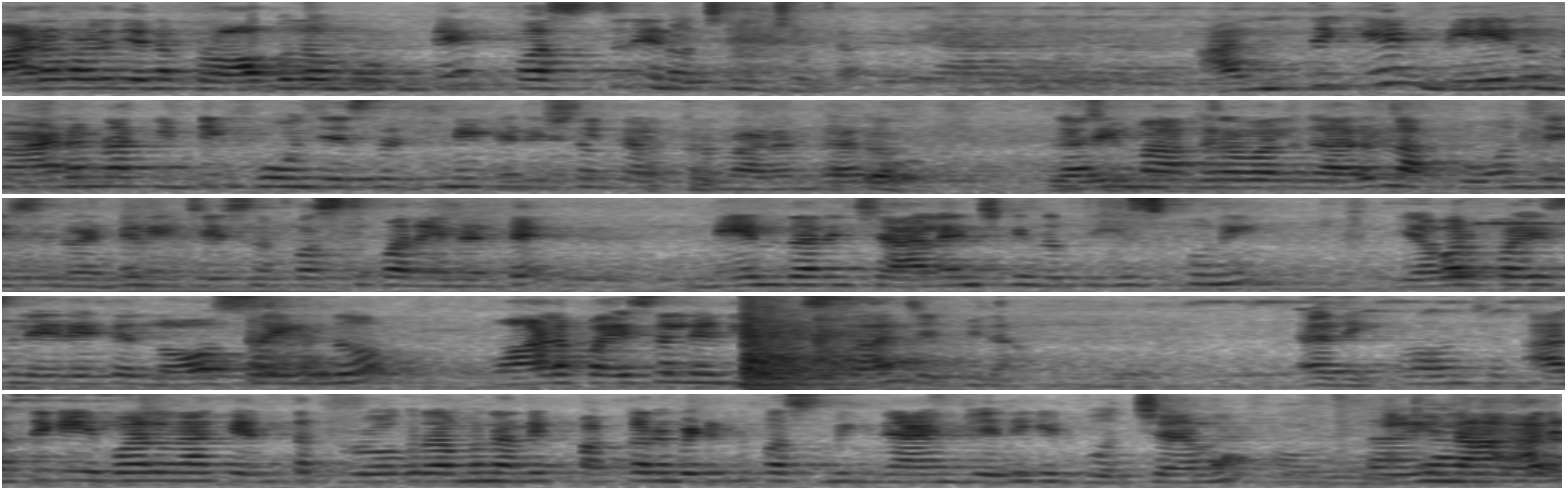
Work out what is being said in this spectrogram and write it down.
ఆడవాళ్ళది ఏదైనా ప్రాబ్లం ఉంటే ఫస్ట్ నేను వచ్చి నించుంటా. అందుకే నేను మేడం నాకు ఇంటికి ఫోన్ చేసిన వెంటనే అడిషనల్ కలెక్టర్ మేడం గారు గరిమా అగ్రవాల్ గారు నాకు ఫోన్ చేసిన వెంటనే నేను చేసిన ఫస్ట్ పని ఏంటంటే నేను దాన్ని ఛాలెంజ్ కింద తీసుకుని ఎవరి పైసలు ఏదైతే లాస్ అయిందో వాళ్ళ పైసలు నేను ఇప్పిస్తా అని చెప్పిన. అది. అందుకే ఇవాళ నాకు ఎంత ప్రోగ్రామ్ అన్ని పక్కన పెట్టుకుని ఫస్ట్ మీకు న్యాయం చేయడానికి ఇక్కడికి వచ్చాము. అది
